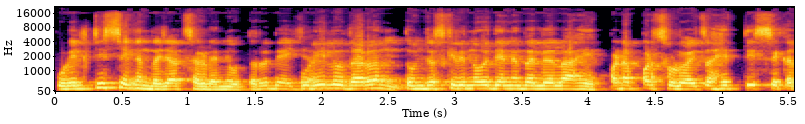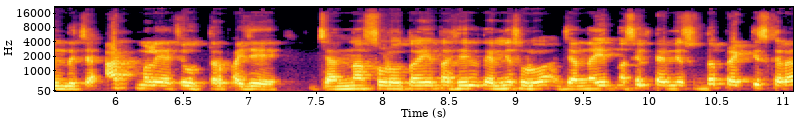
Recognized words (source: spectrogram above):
पुढील तीस सेकंदाच्या आत सगळ्यांनी उत्तर द्यायची. पुढील उदाहरण तुमच्या स्क्रीनवर देण्यात आलेलं आहे. पटापट सोडवायचं आहे. तीस सेकंदाच्या आत मला याचे उत्तर पाहिजे. ज्यांना सोडवता येत असेल त्यांनी सोडवा. ज्यांना येत नसेल त्यांनी सुद्धा प्रॅक्टिस करा.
